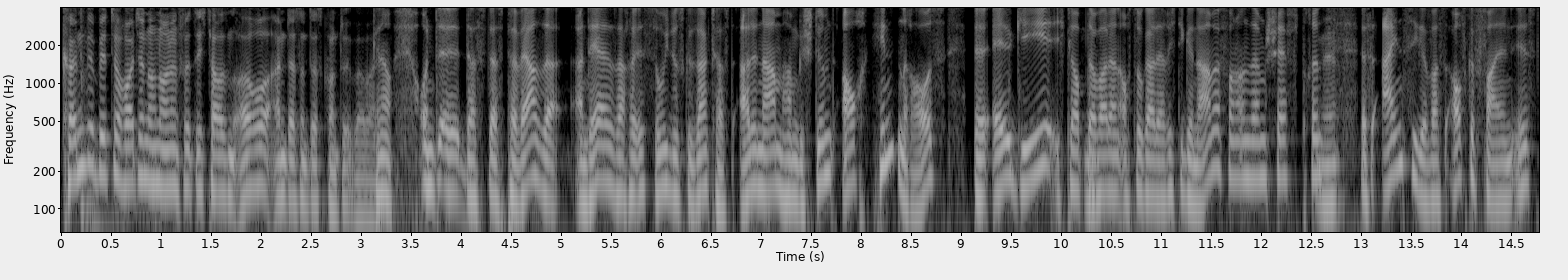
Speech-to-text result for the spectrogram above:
Können wir bitte heute noch 49.000 Euro an das und das Konto überweisen? Genau. Und äh, das, das Perverse an der Sache ist, so wie du es gesagt hast, alle Namen haben gestimmt, auch hinten raus. Äh, LG, ich glaube, da war dann auch sogar der richtige Name von unserem Chef drin. Ja. Das Einzige, was aufgefallen ist,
